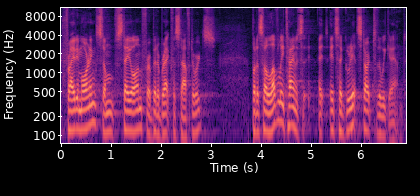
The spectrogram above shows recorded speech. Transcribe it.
Friday morning, some stay on for a bit of breakfast afterwards. But it's a lovely time. It's, it's a great start to the weekend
